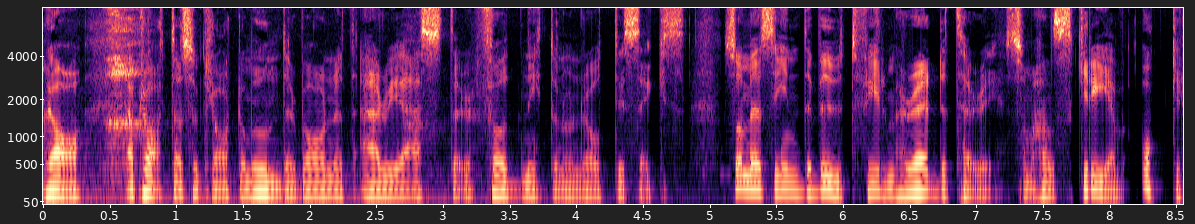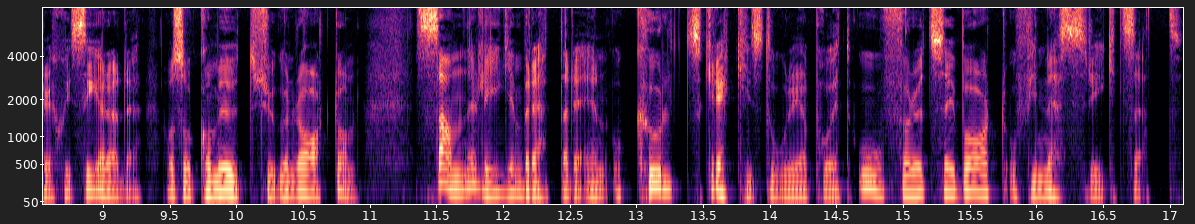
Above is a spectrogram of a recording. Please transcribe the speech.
Ja, jag pratar såklart om underbarnet Ari Aster, född 1986, som med sin debutfilm Hereditary, som han skrev och regisserade och som kom ut 2018, sannerligen berättade en okult skräckhistoria på ett oförutsägbart och finessrikt sätt.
